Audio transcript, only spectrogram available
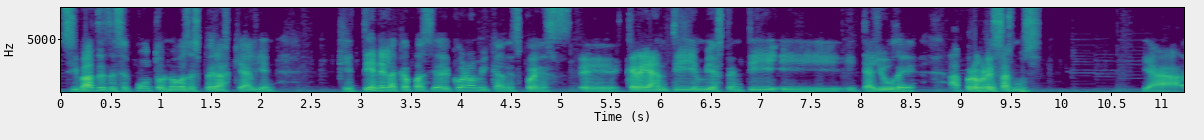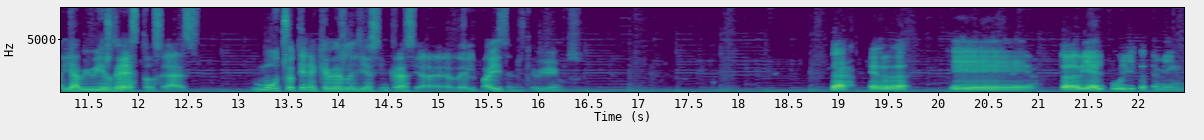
si vas desde ese punto no vas a esperar que alguien que tiene la capacidad económica después eh, crea en ti, invierta en ti y, te ayude a progresar y a, y a, vivir de esto. O sea, es, mucho tiene que ver la idiosincrasia del país en el que vivimos. Claro, es verdad. Eh, todavía el público también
